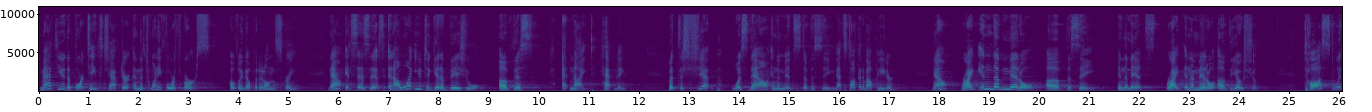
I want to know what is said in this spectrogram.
Matthew, the 14th chapter, and the 24th verse. Hopefully, they'll put it on the screen. Now, it says this, and I want you to get a visual of this at night happening. But the ship was now in the midst of the sea. That's talking about Peter. Now, right in the middle of the sea in the midst, right in the middle of the ocean, tossed with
